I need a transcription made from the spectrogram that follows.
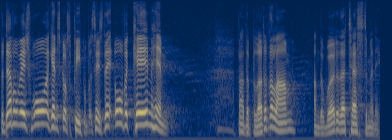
The devil waged war against God's people, but says, They overcame him by the blood of the Lamb and the word of their testimony.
